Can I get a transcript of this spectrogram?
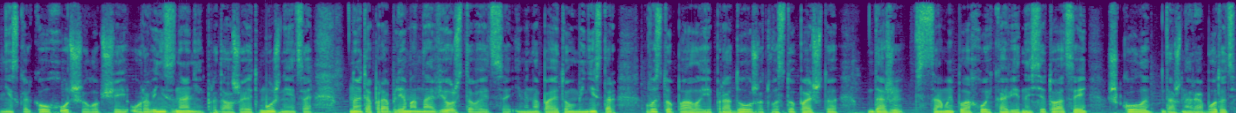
несколько ухудшил общий уровень знаний, продолжает мужница. Но эта проблема наверстывается. Именно поэтому министр выступала и продолжит выступать, что даже в самой плохой ковидной ситуации школы должны работать,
